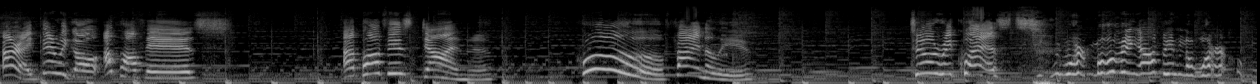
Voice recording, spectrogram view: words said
Alright, there we go. Apophis. Apophis done. Whew, finally. Two requests! We're moving up in the world!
